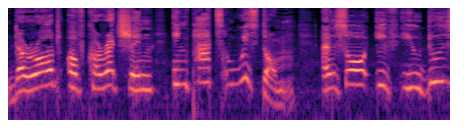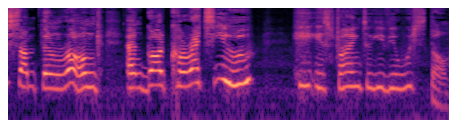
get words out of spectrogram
the rod of correction imparts wisdom. And so, if you do something wrong and God corrects you, He is trying to give you wisdom.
